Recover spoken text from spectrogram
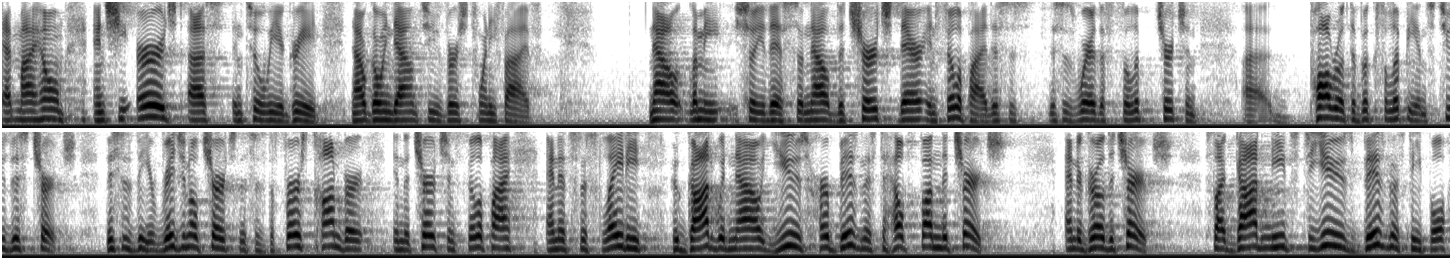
at my home. And she urged us until we agreed. Now, going down to verse 25. Now, let me show you this. So, now the church there in Philippi, this is, this is where the Philip church and uh, Paul wrote the book Philippians to this church. This is the original church. This is the first convert in the church in Philippi. And it's this lady who God would now use her business to help fund the church and to grow the church. It's like God needs to use business people.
